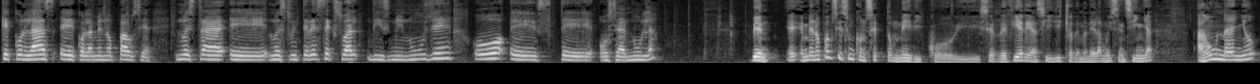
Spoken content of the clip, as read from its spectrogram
que con las eh, con la menopausia nuestra eh, nuestro interés sexual disminuye o este o se anula. Bien, eh, menopausia es un concepto médico y se refiere, así dicho de manera muy sencilla, a un año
